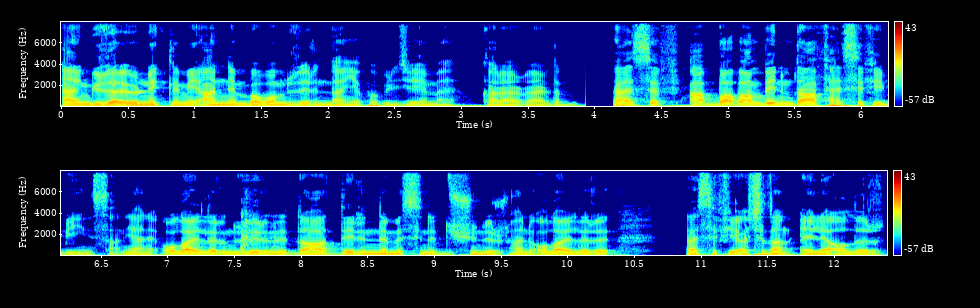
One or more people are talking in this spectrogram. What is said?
en güzel örneklemeyi annem babam üzerinden yapabileceğime karar verdim. Felsef babam benim daha felsefi bir insan. Yani olayların üzerinde daha derinlemesine düşünür. Hani olayları felsefi açıdan ele alır.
